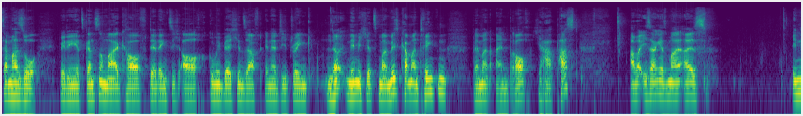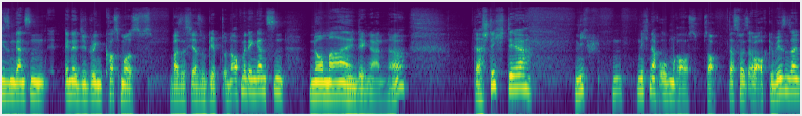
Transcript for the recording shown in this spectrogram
sag mal so, wer den jetzt ganz normal kauft, der denkt sich auch, Gummibärchensaft, Energy Drink, ne, nehme ich jetzt mal mit, kann man trinken, wenn man einen braucht. Ja, passt. Aber ich sage jetzt mal, als in diesem ganzen Energy Drink Kosmos, was es ja so gibt, und auch mit den ganzen normalen Dingern, ne, da sticht der nicht, nicht nach oben raus. So, das soll es aber auch gewesen sein.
